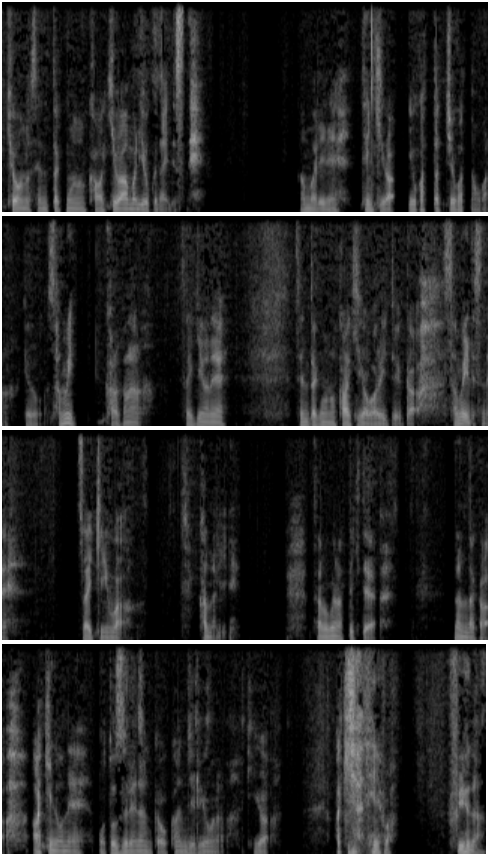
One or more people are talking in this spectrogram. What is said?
今日の洗濯物の乾きはあまり良くないですね。あんまりね、天気が良かったっちゃ良かったのかな。けど、寒いからかな。最近はね、洗濯物乾きが悪いというか、寒いですね。最近は、かなり寒くなってきて、なんだか、秋のね、訪れなんかを感じるような気が、秋じゃねえわ。冬な。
